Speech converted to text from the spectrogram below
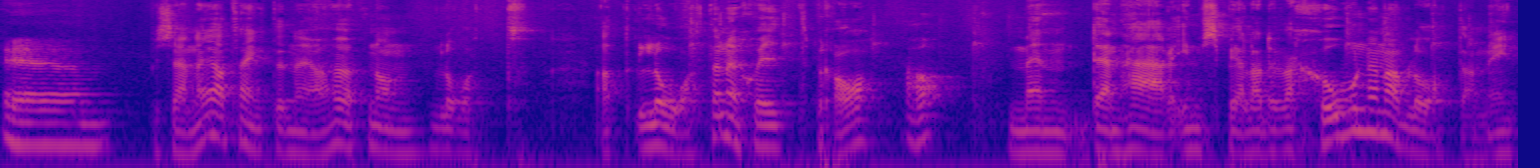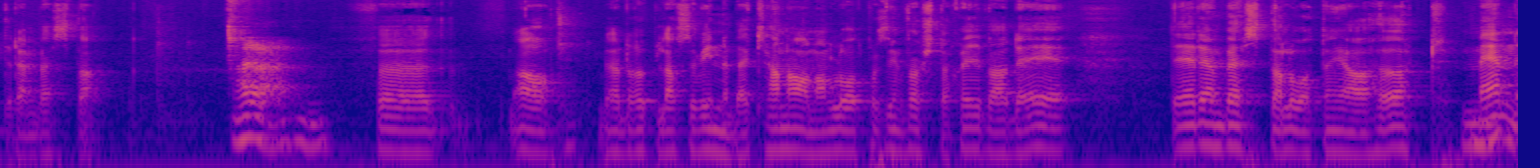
Eh, Sen när jag tänkte när jag hört någon låt att låten är skitbra. ja. Men den här inspelade versionen av låten är inte den bästa. Ja, ja. Mm. För, ja, jag drar upp Lasse Winnerbäck. Han har någon låt på sin första skiva. Det är, det är den bästa låten jag har hört. Men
